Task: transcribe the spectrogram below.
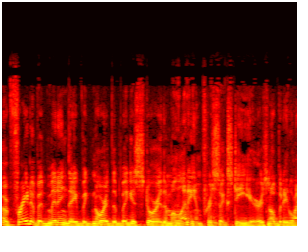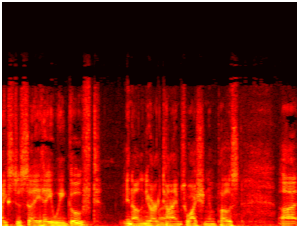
afraid of admitting they've ignored the biggest story of the millennium for 60 years. Nobody likes to say, hey, we goofed, you know, the New York Times, Washington Post. Uh,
